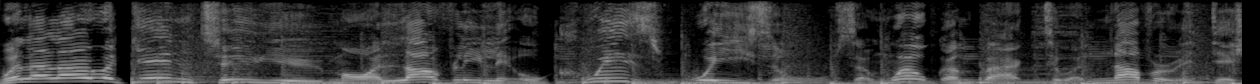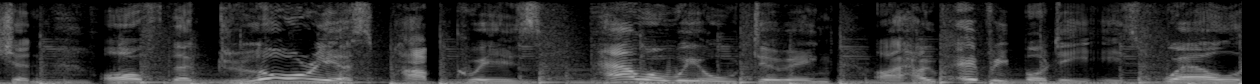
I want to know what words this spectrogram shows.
Well, hello again to you, my lovely little quiz weasels, and welcome back to another edition of the glorious pub quiz. How are we all doing? I hope everybody is well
